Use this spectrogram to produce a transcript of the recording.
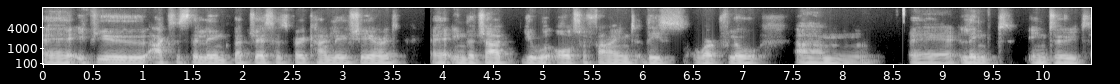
Uh, if you access the link that Jess has very kindly shared uh, in the chat, you will also find this workflow um, uh, linked into it.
